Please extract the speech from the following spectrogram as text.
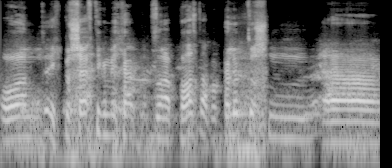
Und ich beschäftige mich halt mit so einer postapokalyptischen äh,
